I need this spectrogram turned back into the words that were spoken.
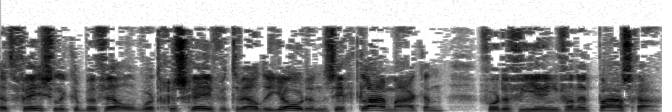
Het vreselijke bevel wordt geschreven terwijl de Joden zich klaarmaken voor de viering van het Pascha,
